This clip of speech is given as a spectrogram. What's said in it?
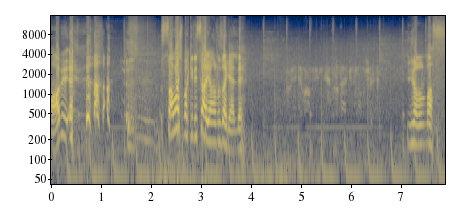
Abi savaş makinesi ayağınıza geldi. İnanılmaz.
